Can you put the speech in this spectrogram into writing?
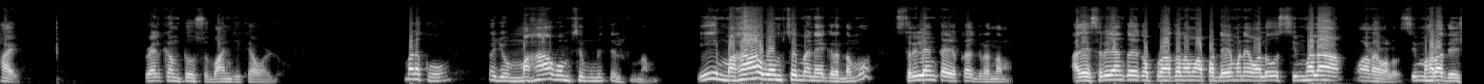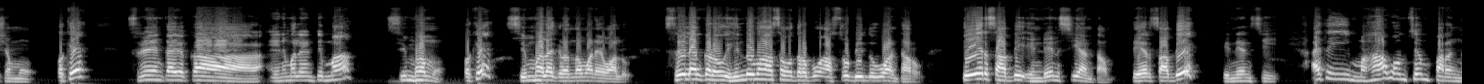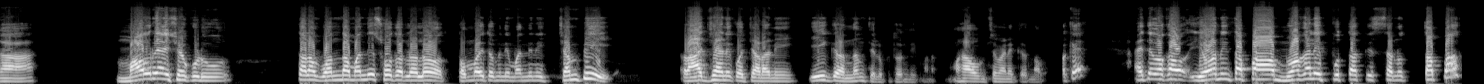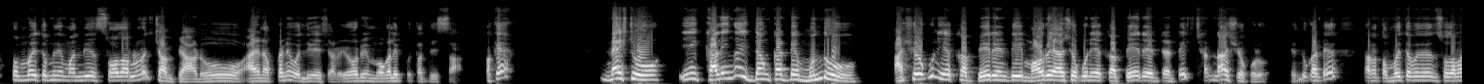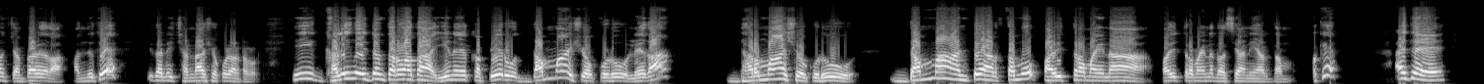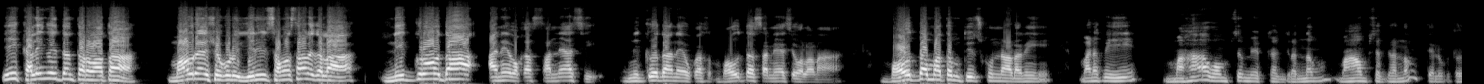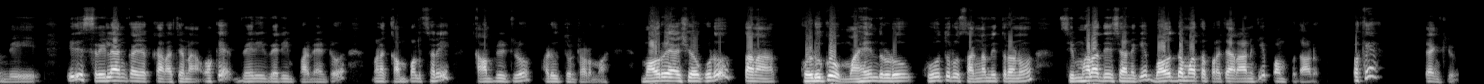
Hi. Welcome to సుభాంజికా వాళ్ళు మనకు రోజు మహావంశం గురించి తెలుసుకుందాం. ఈ మహావంశం అనే గ్రంథము శ్రీలంక యొక్క గ్రంథం. అదే శ్రీలంక యొక్క పురాతనం అప్పట్లో ఏమనేవాళ్ళు? సింహల అనేవాళ్ళు. సింహల దేశము. ఓకే? శ్రీలంక యొక్క ఎనిమల్ మా సింహము. ఓకే? సింహల గ్రంథం అనేవాళ్ళు. శ్రీలంకను హిందూ మహాసముద్రపు అశ్రు బిందువు అంటారు. Tears of the Indian sea అంటాం. Tears of the Indian sea. అయితే ఈ మహావంశం పరంగా మౌర్య అశోకుడు తన వంద మంది సోదరులలో తొంభై తొమ్మిది మందిని చంపి రాజ్యానికి వచ్చాడని ఈ గ్రంథం తెలుపుతుంది మన మహావంశమైన గ్రంథం. ఓకే? అయితే ఒక ఎవరిని తప్ప మొగలి పుత్త తిస్సను తప్ప తొంభై తొమ్మిది మంది సోదరులను చంపాడు. ఆయన ఒక్కనే వదిలివేశాడు ఎవరిని? మొగలి పుత్త తిస్స. ఓకే? నెక్స్ట్ ఈ కళింగ యుద్ధం కంటే ముందు అశోకుని యొక్క పేరేంటి? మౌర్య అశోకుని యొక్క పేరేంటంటే చండాశోకుడు. ఎందుకంటే తన తొంభై తొమ్మిది సోదరులను చంపాడు కదా. అందుకే ఇతన్ని చండాశోకుడు అంటారు. ఈ కళింగ యుద్ధం తర్వాత ఈయన యొక్క పేరు దమ్మాశోకుడు లేదా ధర్మాశోకుడు దమ్మ అంటే అర్థము పవిత్రమైన పవిత్రమైన దశ అని అర్థం. ఓకే? అయితే ఈ కళింగ యుద్ధం తర్వాత మౌర్యాశోకుడు ఎనిమిది సంవత్సరాలు గల నిగ్రోధ అనే ఒక సన్యాసి నిగ్రోధ అనే ఒక బౌద్ధ సన్యాసి వలన బౌద్ధ మతం తీసుకున్నాడని మనకి మహావంశం యొక్క గ్రంథం మహావంశ గ్రంథం తెలుపుతుంది. ఇది శ్రీలంక యొక్క రచన. ఓకే? వెరీ వెరీ ఇంపార్టెంట్ మన కంపల్సరీ కాంప్లీట్లో అడుగుతుంటాడు మౌర్య అశోకుడు తన కొడుకు మహేంద్రుడు కూతురు సంగమిత్రను సింహల దేశానికి బౌద్ధ మత ప్రచారానికి పంపుతాడు. ఓకే? Thank you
